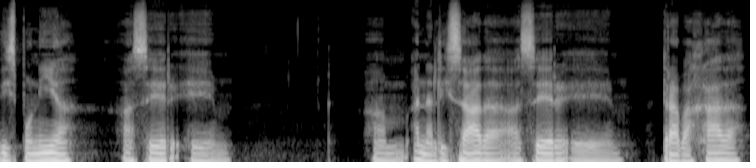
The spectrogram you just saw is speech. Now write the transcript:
disponía a ser em, analizada, a ser eh, trabajada,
